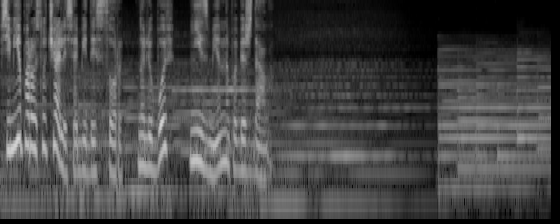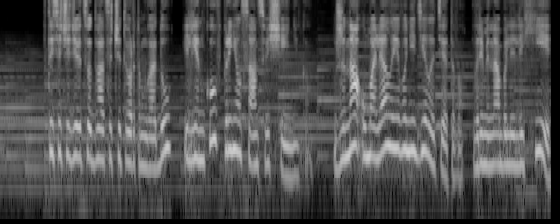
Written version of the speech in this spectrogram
В семье порой случались обиды и ссоры, но любовь неизменно побеждала. В 1924 году Ильенков принял сан священника – Жена умоляла его не делать этого. Времена были лихие,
